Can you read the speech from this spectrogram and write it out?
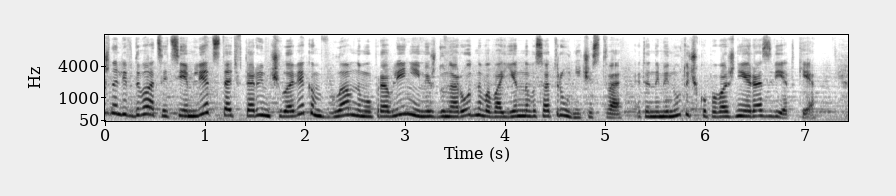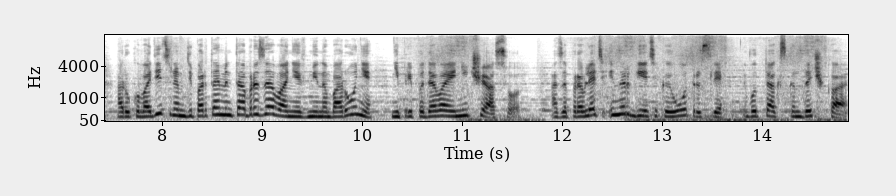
Можно ли в 27 лет стать вторым человеком в Главном управлении международного военного сотрудничества? Это на минуточку поважнее разведки. А руководителем департамента образования в Минобороне, не преподавая ни часу, а заправлять энергетикой отрасли вот так с кондачка.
